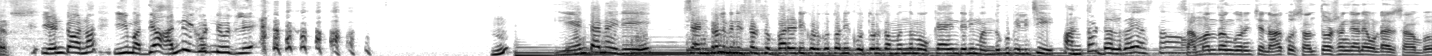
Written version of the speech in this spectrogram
Cheers. ఏంటో అన్న? ఈ మధ్య అన్ని గుడ్ న్యూస్లే? ఏంటన్నా ఇది? సెంట్రల్ మినిస్టర్ సుబ్బారెడ్డి కొడుకుతో నీ కూతురు సంబంధం ఒకే అయిందని మందుకు పిలిచి అంత డల్గా వేస్తావు సంబంధం గురించి నాకు సంతోషంగానే ఉండదు సాంబు.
